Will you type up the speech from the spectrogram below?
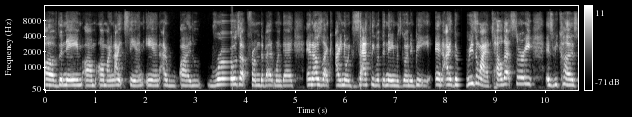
of the name um, on my nightstand. And I, I rose up from the bed one day and I was like, I know exactly what the name is going to be. And I, the reason why I tell that story is because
